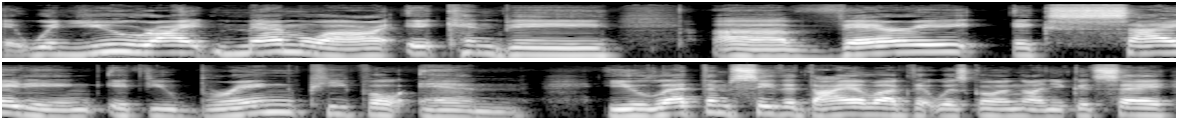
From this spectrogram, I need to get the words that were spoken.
when you write memoir, it can be uh, very exciting if you bring people in. You let them see the dialogue that was going on. You could say,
